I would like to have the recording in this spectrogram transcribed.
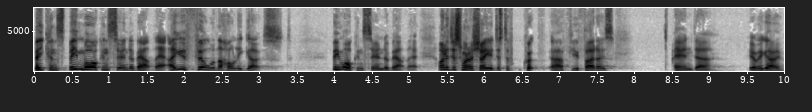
Be, cons- be more concerned about that. Are you filled with the Holy Ghost? Be more concerned about that. I just want to show you just a quick uh, few photos. And uh, here we go.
